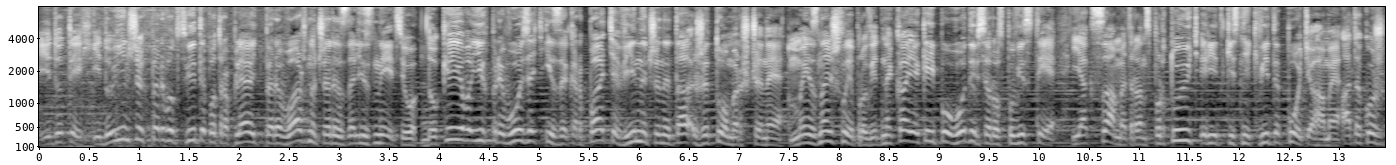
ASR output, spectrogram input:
І до тих, і до інших первоцвіти потрапляють переважно через залізницю. До Києва їх привозять із Закарпаття, Вінничини та Житомирщини. Ми знайшли провідника, який погодився розповісти, як саме транспортують рідкісні квіти потягами, а також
